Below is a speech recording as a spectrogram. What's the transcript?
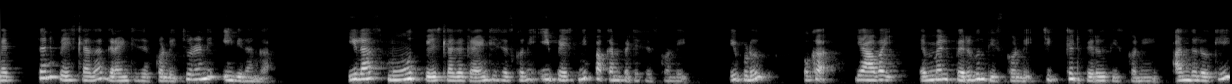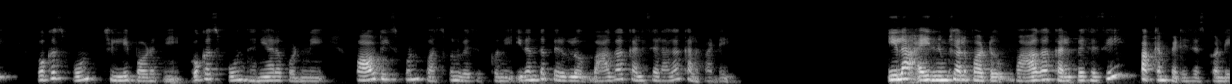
మెత్తని పేస్ట్ లాగా గ్రైండ్ చేసేసుకోండి. చూడండి ఈ విధంగా. ఇలా స్మూత్ పేస్ట్ లాగా గ్రైండ్ చేసేసుకొని ఈ పేస్ట్‌ని పక్కన పెట్టేసేసుకోండి. ఇప్పుడు ఒక 50 ఎంఎల్ పెరుగుని తీసుకోండి. చిక్కటి పెరుగు తీసుకొని అందులోకి ఒక స్పూన్ చిల్లీ పౌడర్‌ని, ఒక స్పూన్ ధనియాల పొడిని, పావు టీ స్పూన్ పసుపును వేసేసుకొని ఇదంతా పెరుగులో బాగా కలిసేలాగా కలపండి. ఇలా ఐదు నిమిషాల పాటు బాగా కలిపేసేసి పక్కన పెట్టేసేసుకోండి.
